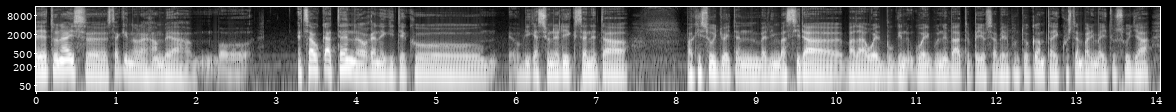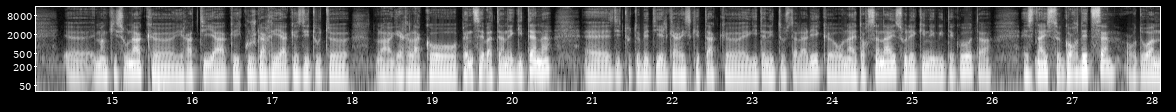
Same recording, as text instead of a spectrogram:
saiatu naiz, ez dakit nola egan behar, ez zaukaten horren egiteko obligazionerik zen eta Bakizu joaiten belin bazira bada webgune bat peiozerbele.com eta ikusten balin badituzu ja eh, emankizunak eh, irratiak, ikusgarriak ez ditut eh, nola, gerlako pense batean egiten, eh, ez ditut beti elkarrizketak eh, egiten dituztelarik, eh, ona etorzen naiz, zurekin egiteko eta ez naiz gordetzen, orduan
